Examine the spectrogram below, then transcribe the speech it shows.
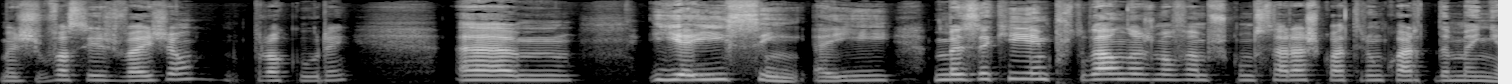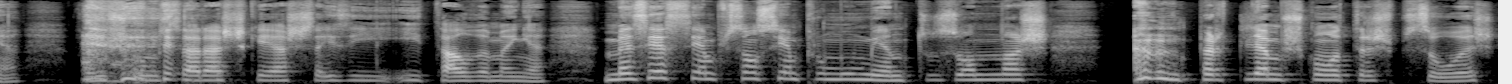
Mas vocês vejam, procurem. Ahm, e aí sim, aí, mas aqui em Portugal nós não vamos começar às quatro e um quarto da manhã. Vamos começar acho que é às seis e, e tal da manhã. Mas é sempre, são sempre momentos onde nós partilhamos com outras pessoas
